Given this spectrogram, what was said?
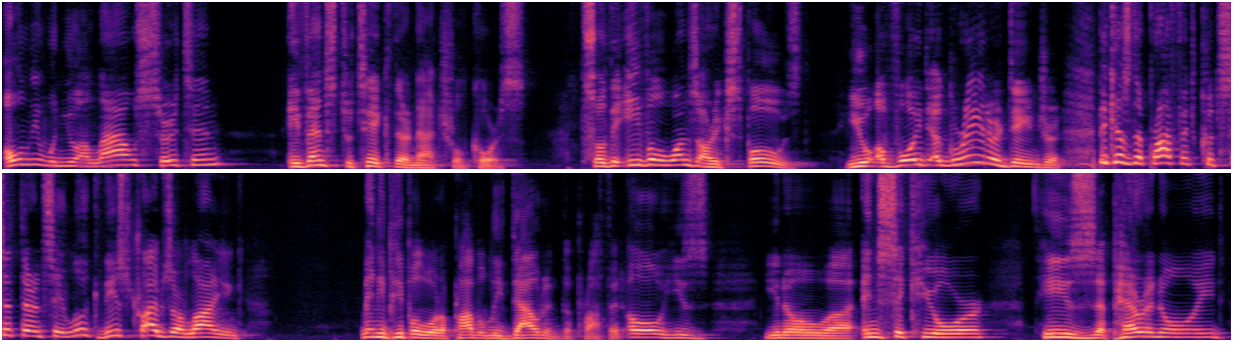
Only when you allow certain events to take their natural course. So the evil ones are exposed. You avoid a greater danger. Because the Prophet could sit there and say, Look, these tribes are lying. Many people would have probably doubted the Prophet. Oh, he's, you know, uh, insecure. He's uh, paranoid.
